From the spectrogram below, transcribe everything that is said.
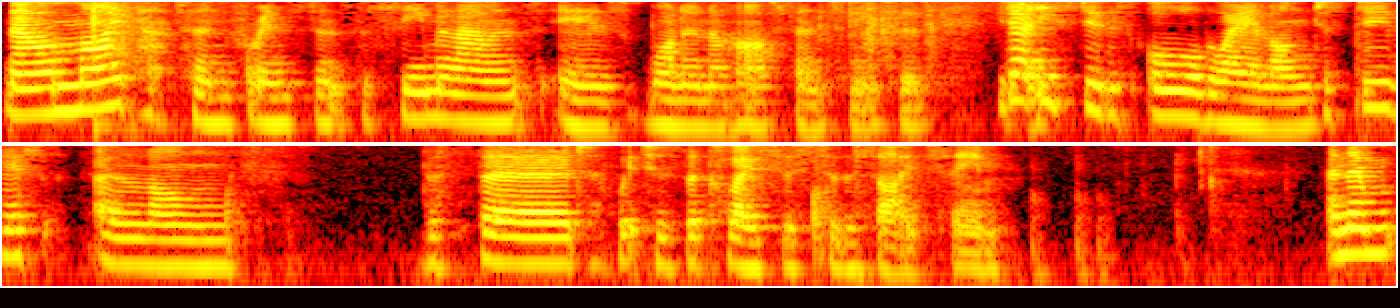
Now on my pattern, for instance, the seam allowance is one and a half centimetres. You don't need to do this all the way along, just do this along the third, which is the closest to the side seam. And then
